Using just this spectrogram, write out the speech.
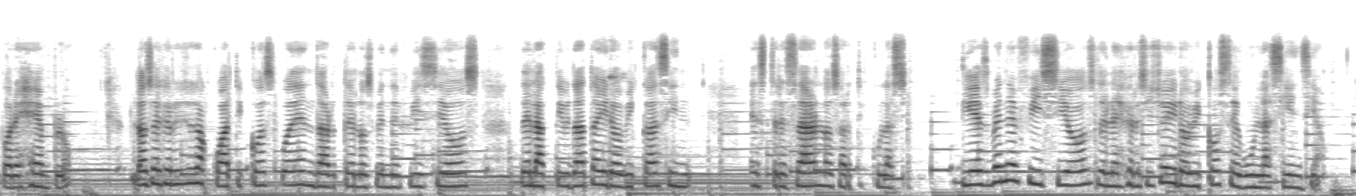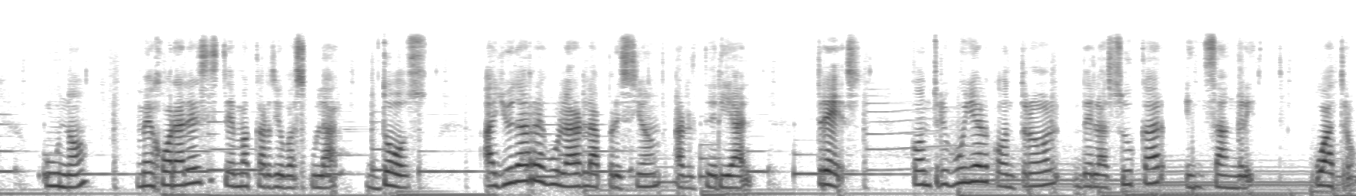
por ejemplo, los ejercicios acuáticos pueden darte los beneficios de la actividad aeróbica sin estresar las articulaciones. 10 beneficios del ejercicio aeróbico según la ciencia. 1. Mejorar el sistema cardiovascular. 2. Ayuda a regular la presión arterial. 3. Contribuye al control del azúcar en sangre. 4.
